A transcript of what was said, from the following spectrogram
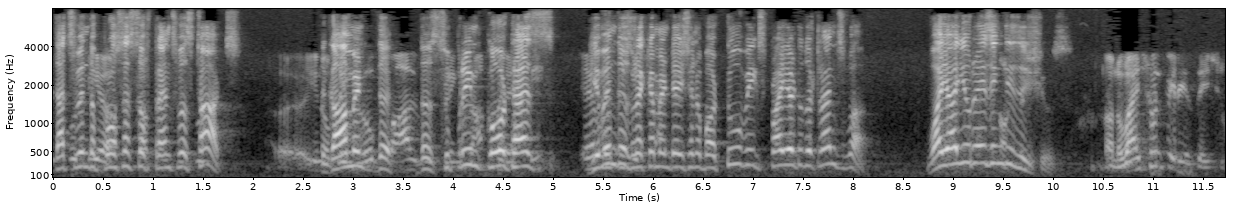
that's when the process of transfer starts. Uh, you The know, government, the, the Supreme Court has given this recommendation about two weeks prior to the transfer. Why are you raising these issues? No, no, why shouldn't we raise the issue?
